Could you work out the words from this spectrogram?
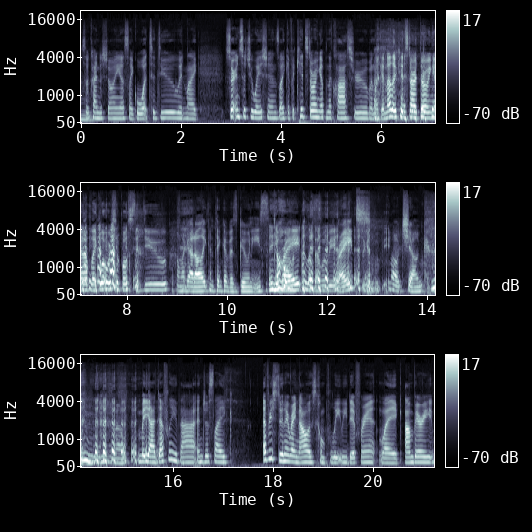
so mm. kind of showing us like what to do in like certain situations like if a kid's throwing up in the classroom and like another kid start throwing up like what we're supposed to do Oh my God, all I can think of is Goonies. Oh, right? i love that movie Right? it's a good movie Oh, chunk. Mm-hmm. So, but yeah, definitely that. And just like every student right now is completely different. Like I'm very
